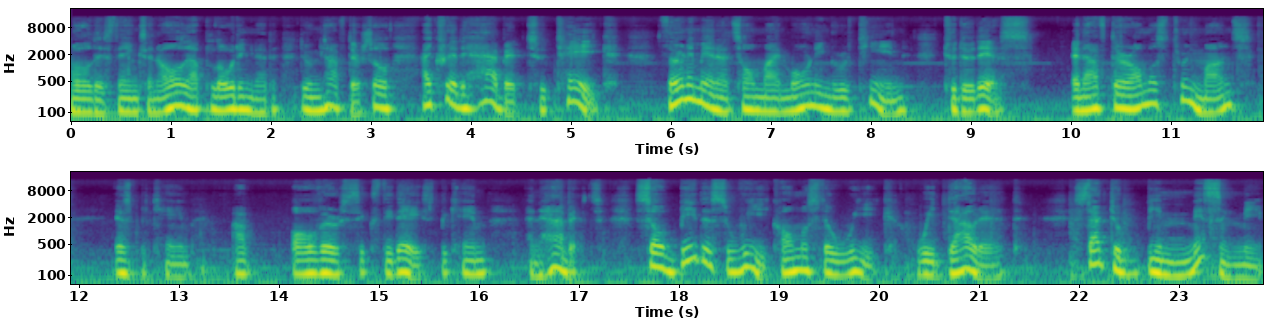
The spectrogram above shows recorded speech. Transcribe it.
all these things and all the uploading that doing after. So I create a habit to take 30 minutes on my morning routine to do this and after almost three months it became uh, over 60 days became an habit. So be this week almost a week without it start to be missing me.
